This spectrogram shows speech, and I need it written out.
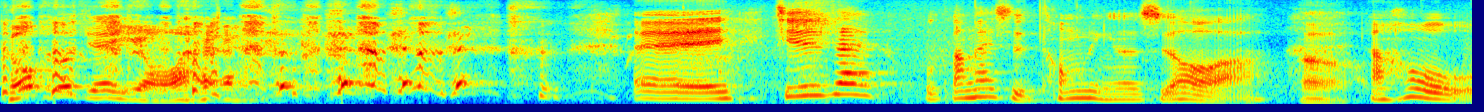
可我都觉得有哎、诶、其实在我刚开始通灵的时候啊，嗯，然后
